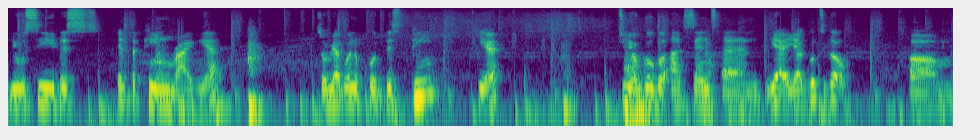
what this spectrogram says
you will see this is the pin right here. So we are going to put this pin here to your google adsense and yeah you're good to go. Um,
